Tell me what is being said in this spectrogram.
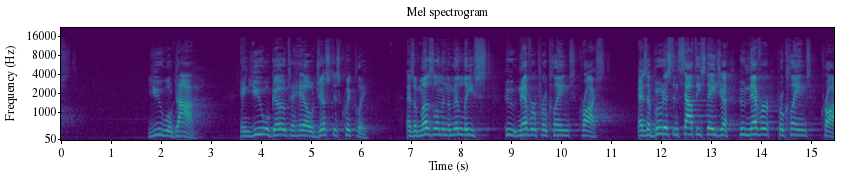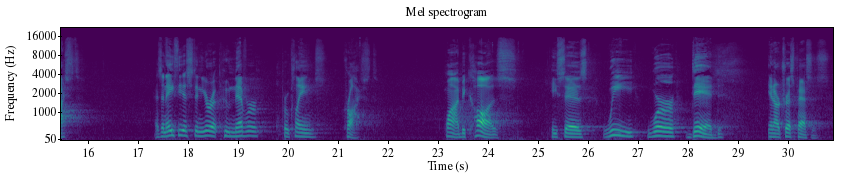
you will die and you will go to hell just as quickly as a Muslim in the Middle East who never proclaims Christ, as a Buddhist in Southeast Asia who never proclaims Christ, as an atheist in Europe who never proclaims Christ. Why? Because, he says, we were dead in our trespasses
